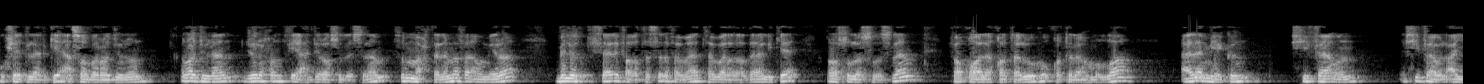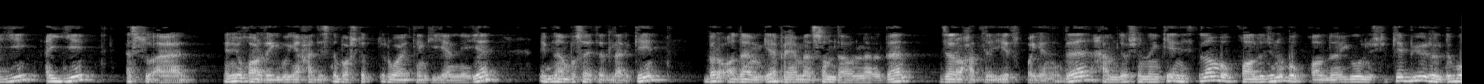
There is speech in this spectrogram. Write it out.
u kishi aytdilarki asoba rajulun رجلا جرح في عهد رسول الله صلى الله عليه وسلم ثم احتلم فأمر بالاغتسال فاغتسل فمات فبلغ ذلك رسول الله صلى الله عليه وسلم فقال قتلوه قتلهم الله alam yakun shifaun shifaul ayyi ayyi as sual ya'ni yuqoridagi bo'lgan hadisni boshqa rivoyatdan kelganligi. Ibn abbos aytadilarki bir odamga payg'ambar alayhisalom davrlarida jarohatlar yetib qolgan edi hamda o'shandan keyin ehtilom bo'lib qoldi junub bo'lib qoldi yuvinishlikka buyurildi. Bu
